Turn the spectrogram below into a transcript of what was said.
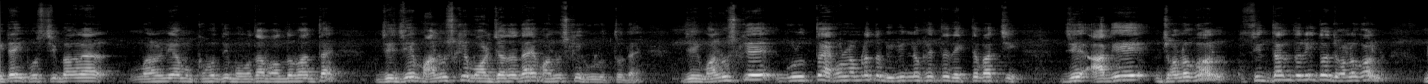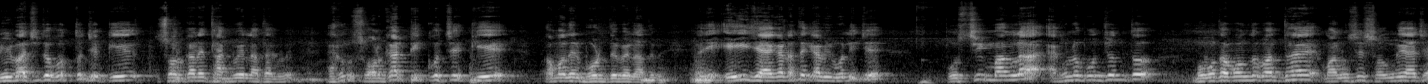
এটাই পশ্চিমবাংলার মাননীয় মুখ্যমন্ত্রী মমতা বন্দ্যোপাধ্যায় যে যে মানুষকে মর্যাদা দেয়, মানুষকে গুরুত্ব দেয়। যে মানুষকে গুরুত্ব এখন আমরা তো বিভিন্ন ক্ষেত্রে দেখতে পাচ্ছি যে আগে জনগণ সিদ্ধান্ত নিত, জনগণ নির্বাচিত করতো যে কে সরকারে থাকবে, না থাকবে। এখন সরকার ঠিক করছে কে আমাদের ভোট দেবে, না দেবে। এই জায়গাটা থেকে আমি বলি যে পশ্চিমবাংলা এখনও পর্যন্ত মমতা বন্দ্যোপাধ্যায় মানুষের সঙ্গে আছে,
